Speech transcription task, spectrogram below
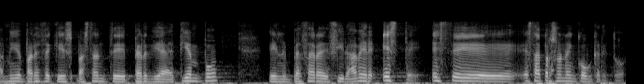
a mí me parece que es bastante pérdida de tiempo en empezar a decir, a ver, este, este, esta persona en concreto,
